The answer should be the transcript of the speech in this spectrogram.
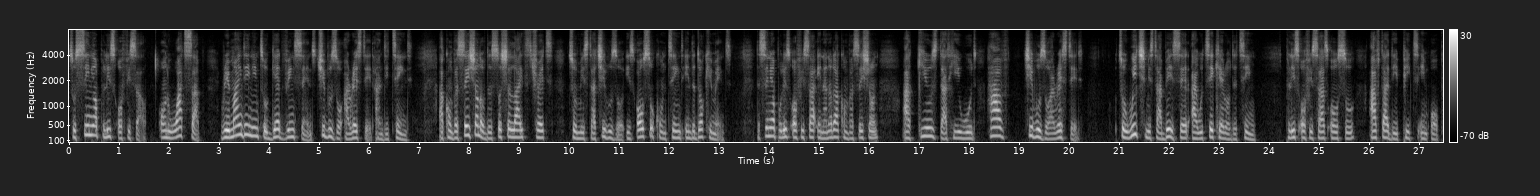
to senior police officer on WhatsApp reminding him to get Vincent Chibuzo arrested and detained. A conversation of the socialite threat to Mr. Chibuzo is also contained in the document. The senior police officer in another conversation accused that he would have Chibuzo arrested, to which Mr. Bay said, I will take care of the team. Police officers also, after they picked him up.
